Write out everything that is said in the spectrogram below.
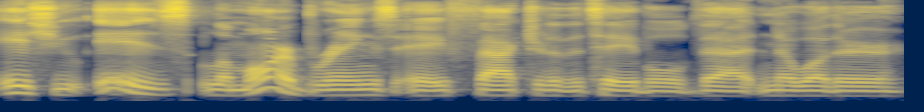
Issue is, Lamar brings a factor to the table that no other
